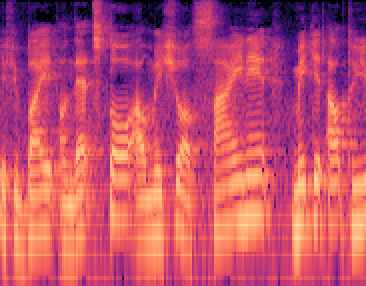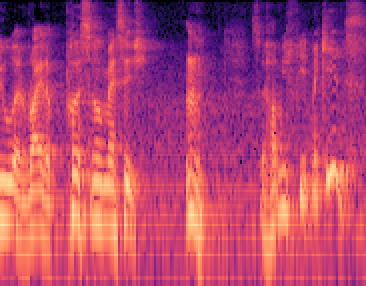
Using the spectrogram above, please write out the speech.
If you buy it on that store, I'll make sure I'll sign it, make it out to you, and write a personal message. Mm. So help me feed my kids.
